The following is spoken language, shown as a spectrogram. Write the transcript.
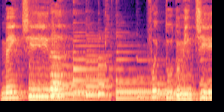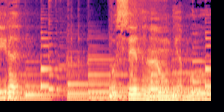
Mentira, foi tudo mentira. Você não me amou.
